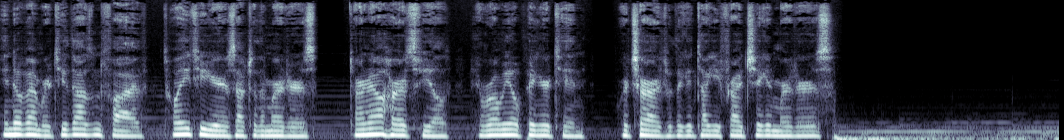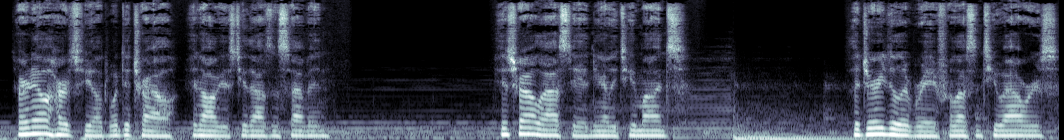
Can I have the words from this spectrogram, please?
In November 2005, 22 years after the murders, Darnell Hartsfield and Romeo Pinkerton were charged with the Kentucky Fried Chicken murders. Darnell Hartsfield went to trial in August 2007. His trial lasted nearly two months. The jury deliberated for less than two hours.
